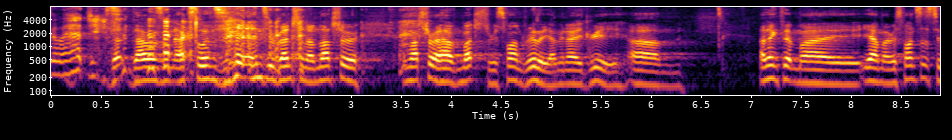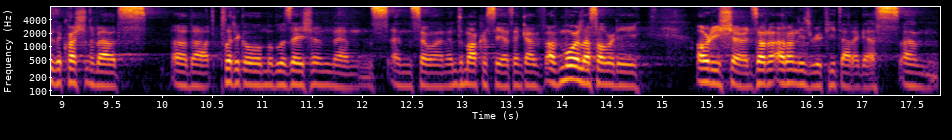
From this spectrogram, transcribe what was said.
Go ahead, Jason. That, that was an excellent intervention. I'm not sure. I'm not sure I have much to respond. Really, I mean, I agree. Um, I think that my yeah my responses to the question about about political mobilization and, and so on, and democracy, I think I've, I've more or less already, already shared, so I don't, I don't need to repeat that, I guess. Um,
